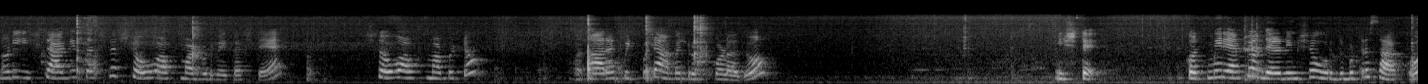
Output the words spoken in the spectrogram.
ನೋಡಿ ಇಷ್ಟ ಆಗಿದ ತಕ್ಷಣ ಸ್ಟವ್ ಆಫ್ ಮಾಡಿಬಿಡ್ಬೇಕಷ್ಟೇ. ಸ್ಟವ್ ಆಫ್ ಮಾಡಿಬಿಟ್ಟು ಆರಕ್ಕೆ ಬಿಟ್ಬಿಟ್ಟು ಆಮೇಲೆ ರುಬ್ಕೊಳ್ಳೋದು. ಇಷ್ಟೇ. ಕೊತ್ತಂಬರಿ ಹಾಕಿ ಒಂದೆರಡು ನಿಮಿಷ ಹುರಿದ್ಬಿಟ್ರೆ ಸಾಕು.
